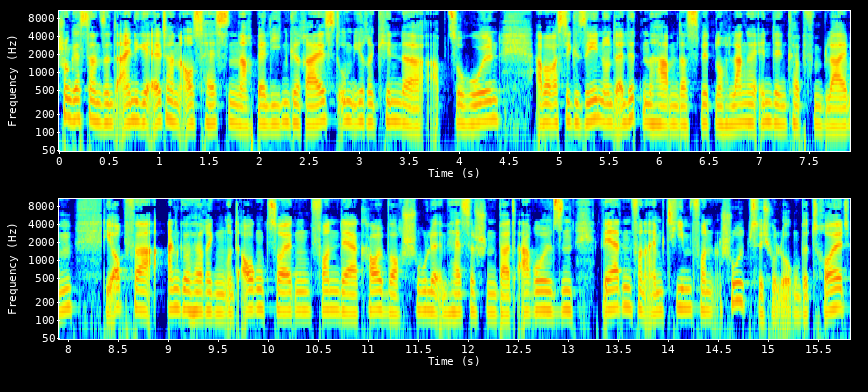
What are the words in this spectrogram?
Schon gestern sind einige Eltern aus Hessen nach Berlin gereist, um ihre Kinder abzuholen. Aber was sie gesehen und erlitten haben, das wird noch lange in den Köpfen bleiben. Die Opfer, Angehörigen und Augenzeugen von der Kaulboch-Schule im hessischen Bad Arolsen werden von einem Team von Schulpsychologen betreut.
